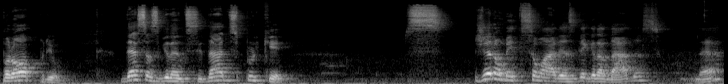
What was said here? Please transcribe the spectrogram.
próprio dessas grandes cidades, porque geralmente são áreas degradadas, né?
